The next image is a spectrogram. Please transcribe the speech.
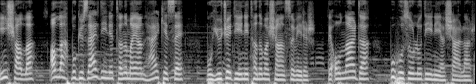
İnşallah Allah bu güzel dini tanımayan herkese bu yüce dini tanıma şansı verir ve onlar da bu huzurlu dini yaşarlar.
